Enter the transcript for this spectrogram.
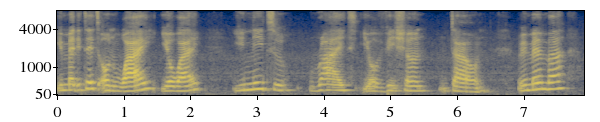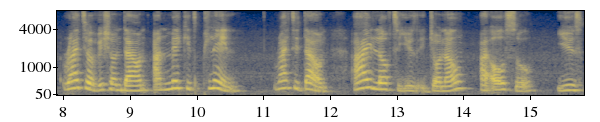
you meditate on why, your why, you need to write your vision down. Remember, write your vision down and make it plain. Write it down. I love to use a journal. I also use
